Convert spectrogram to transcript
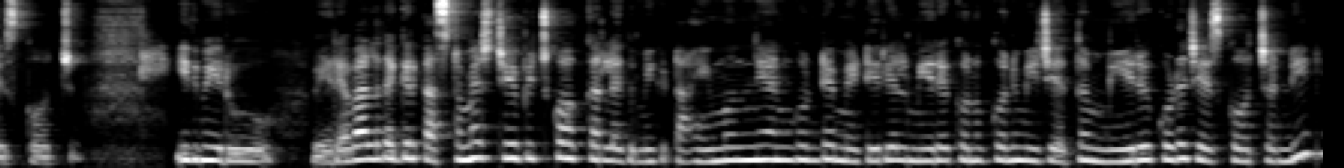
చేసుకోవచ్చు. ఇది మీరు వేరే వాళ్ళ దగ్గర కస్టమైజ్ చేయించుకోక్కర్లేదు మీకు టైం ఉంది అనుకుంటే మెటీరియల్ మీరే కొనుక్కొని మీ చేత మీరు కూడా చేసుకోవచ్చండి.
